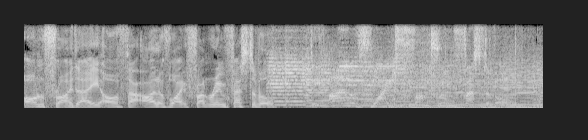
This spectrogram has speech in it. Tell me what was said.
on Friday of that Isle of Wight Front Room Festival. The Isle of Wight Front Room Festival.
